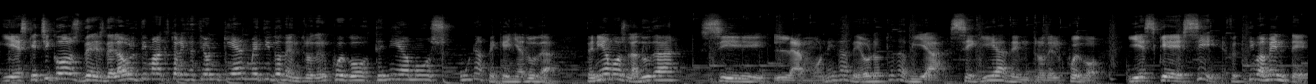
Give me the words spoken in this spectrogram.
Y es que chicos, desde la última actualización que han metido dentro del juego teníamos una pequeña duda. Teníamos la duda si la moneda de oro todavía seguía dentro del juego. Y es que sí, efectivamente,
